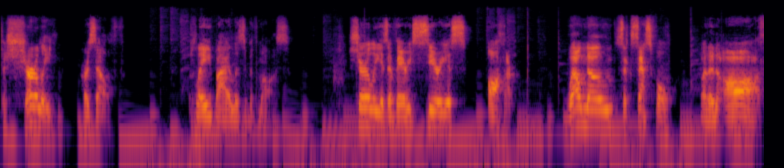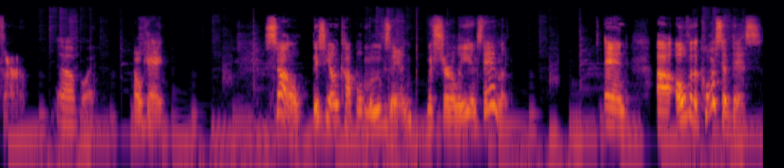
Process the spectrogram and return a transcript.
to Shirley herself, played by Elisabeth Moss. Shirley is a very serious author, well known, successful, but an author. Oh boy. Okay. So this young couple moves in with Shirley and Stanley. And uh, over the course of this,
